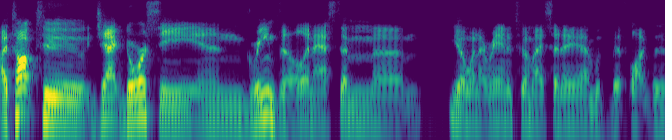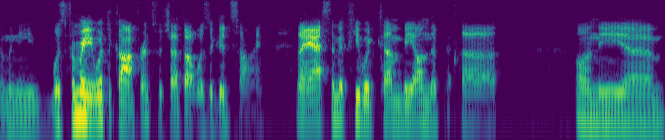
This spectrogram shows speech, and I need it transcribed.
I talked to Jack Dorsey in Greenville and asked him, um, you know, when I ran into him, I said, Hey, I'm with BitBlock Boom. And he was familiar with the conference, which I thought was a good sign. And I asked him if he would come be on the uh, on the um,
